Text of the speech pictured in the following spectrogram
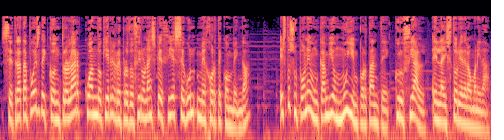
Se trata pues de controlar cuándo quieres reproducir una especie según mejor te convenga. Esto supone un cambio muy importante, crucial en la historia de la humanidad.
